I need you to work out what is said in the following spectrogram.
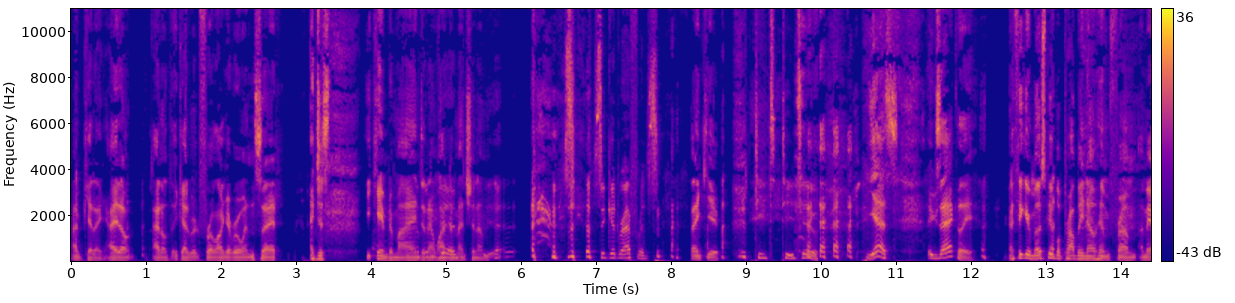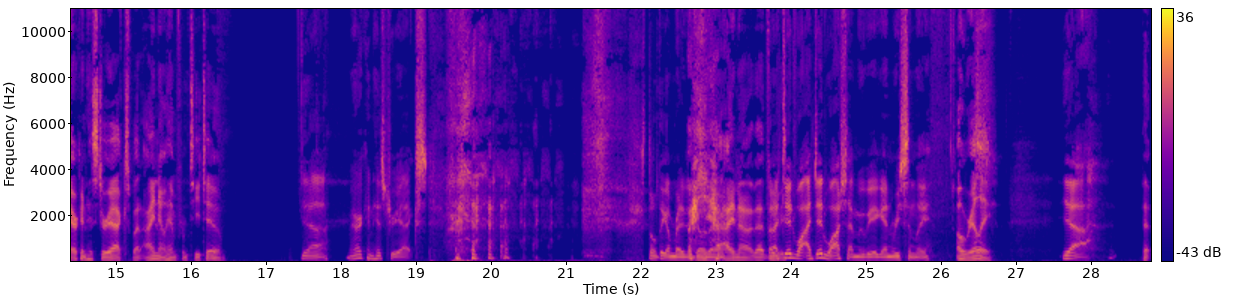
I'm kidding. I don't. I don't think Edward Furlong ever went insane. I just he came to mind, and I wanted to mention him. Yeah. that was a good reference. Thank you. T T two. Yes, exactly. I figure most people probably know him from American History X, but I know him from T2. Yeah, American History X. Don't think I'm ready to go there. Yeah, I know that. but I did. Wa- I did watch that movie again recently. Oh, really? Yeah, That-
